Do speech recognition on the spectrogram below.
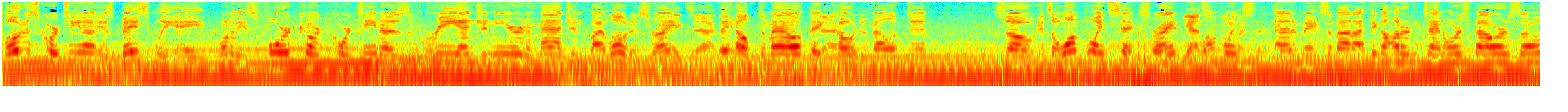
Lotus Cortina is basically a one of these Ford Cortinas re-engineered, imagined by Lotus, right? Exactly. They helped them out. They Exactly. co-developed it. So it's a 1.6, right? Yes, 1.6, 1.6. and it makes about I think 110 horsepower or so,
